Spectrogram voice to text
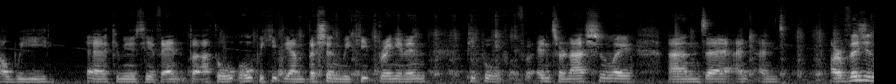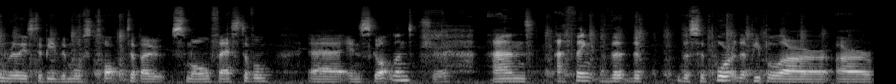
a wee uh, community event, but I th- hope we keep the ambition. We keep bringing in people f- internationally, and uh, and and our vision really is to be the most talked about small festival uh, in Scotland Sure. and I think that the the support that people are are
